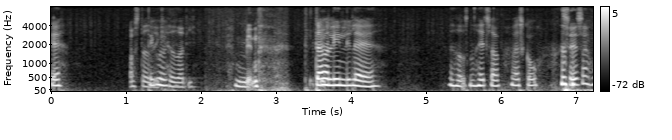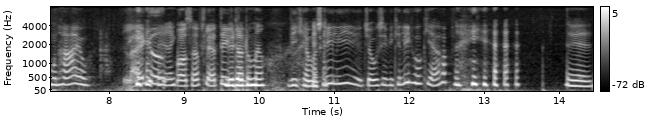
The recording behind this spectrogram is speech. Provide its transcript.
Ja. Og stadig kunne- hader de. Men. er Der var lige en lille, hvad hedder sådan noget, heads up. Værsgo. Tessa, hun har jo Det er liket rigtigt. vores opslag. og delt Lytter det. du med? Vi kan måske lige, Josie, vi kan lige hooke jer op. øh,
